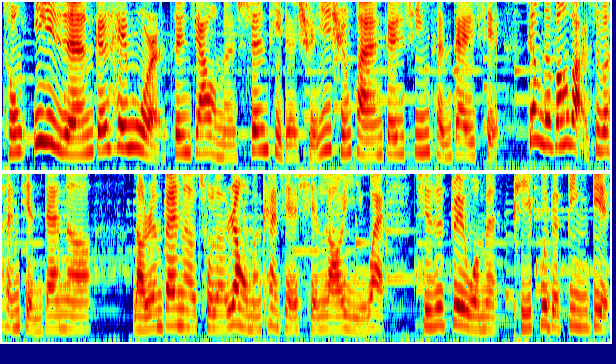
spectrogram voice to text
从薏仁跟黑木耳增加我们身体的血液循环跟新陈代谢。这样的方法是不是很简单呢？老人斑呢，除了让我们看起来显老以外，其实对我们皮肤的病变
